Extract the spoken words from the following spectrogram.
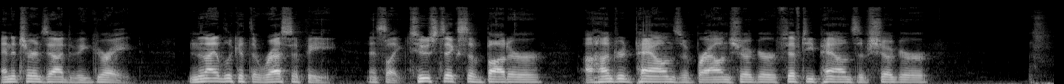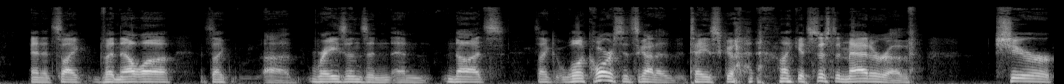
and it turns out to be great. And then I look at the recipe, and it's like two sticks of butter, a hundred pounds of brown sugar, fifty pounds of sugar, and it's like vanilla. It's like uh, raisins and and nuts. It's like, well, of course, it's got to taste good. like it's just a matter of sheer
